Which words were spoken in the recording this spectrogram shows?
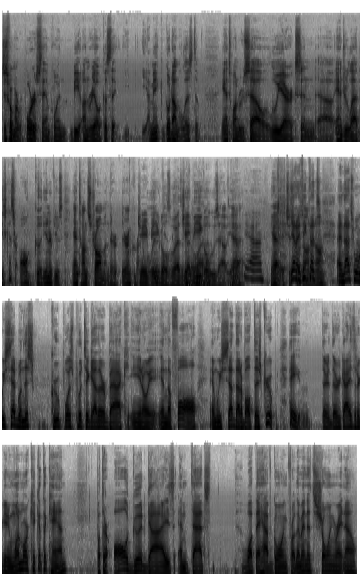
just from a reporter standpoint, be unreal because I mean, it could go down the list of Antoine Roussel, Louis Eriksson, uh, Andrew Ladd. These guys are all good interviews. Anton Stralman, they're they're incredible. Jay Beagle, who hasn't Jay been in a Beagle, while. who's out. Yeah, Yeah. yeah. It just yeah, and I think on that's and on. and that's what we said when this group was put together back, you know, in the fall, and we said that about this group. Hey, they're they're guys that are getting one more kick at the can, but they're all good guys, and that's what they have going for them, and it's showing right now.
